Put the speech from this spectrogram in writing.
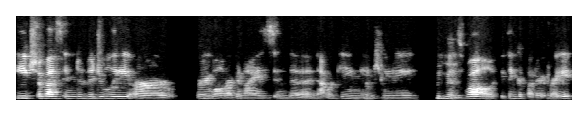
each of us individually are very well recognized in the networking and community Mhm. as well, if you think about it, right?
